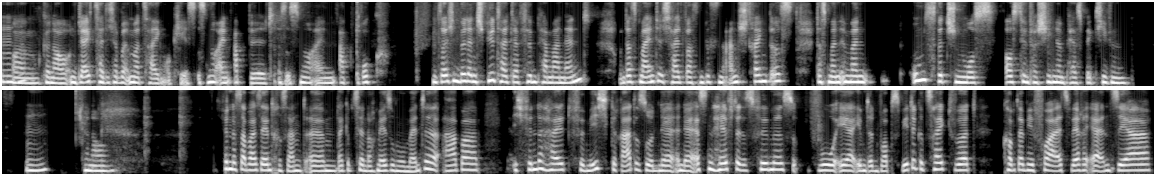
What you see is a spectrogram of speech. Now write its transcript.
Mhm. Ähm, genau. Und gleichzeitig aber immer zeigen, okay, es ist nur ein Abbild, es ist nur ein Abdruck. Mit solchen Bildern spielt halt der Film permanent. Und das meinte ich halt, was ein bisschen anstrengend ist, dass man immer umswitchen muss aus den verschiedenen Perspektiven. Mhm. Genau. Ich finde das aber sehr interessant. Ähm, da gibt es ja noch mehr so Momente, aber ich finde halt für mich, gerade so in der, in der ersten Hälfte des Filmes, wo er eben in Wobbs Wete gezeigt wird, kommt er mir vor, als wäre er ein sehr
